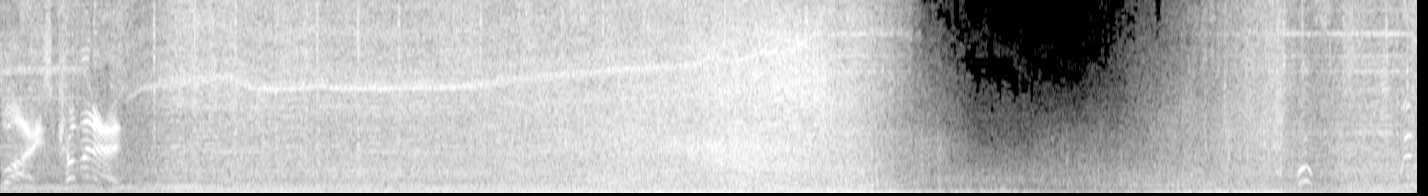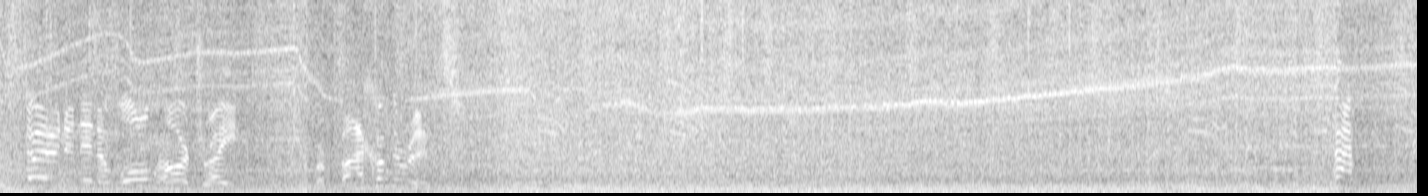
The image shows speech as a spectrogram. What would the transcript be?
Supplies coming in! Wheels down and then a long hard. We're back on the! We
